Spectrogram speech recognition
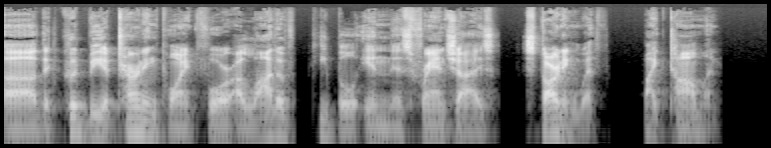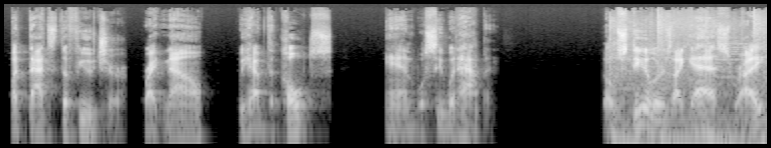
uh, that could be a turning point for a lot of people in this franchise starting with Mike Tomlin. But that's the future. Right now, we have the Colts, and we'll see what happens. Those Steelers, I guess, right?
